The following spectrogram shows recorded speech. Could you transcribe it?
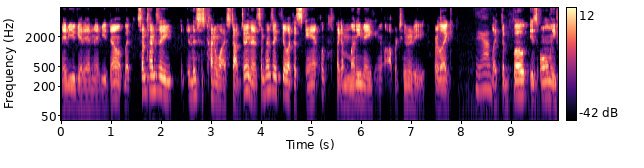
maybe you get in, maybe you don't. But sometimes they, and this is kind of why I stopped doing that. Sometimes they feel like a scam, like a money making opportunity, or like Yeah. like the boat is only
